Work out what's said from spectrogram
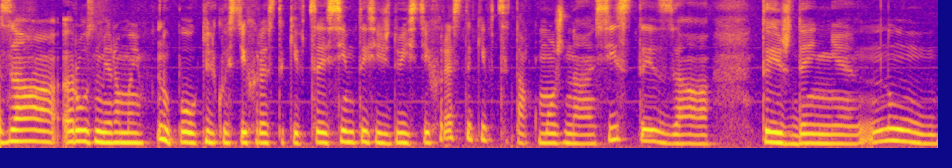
За розмірами, ну, по кількості хрестиків, це 7200 хрестиків. Це так можна сісти за тиждень, ну,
